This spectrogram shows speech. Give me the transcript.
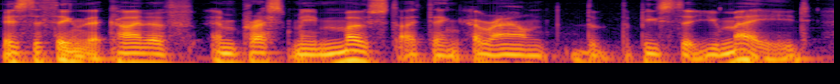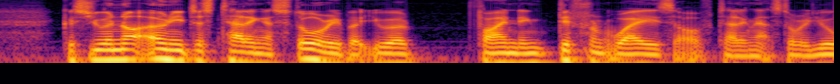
is the thing that kind of impressed me most, I think, around the, the piece that you made. Because you were not only just telling a story, but you were finding different ways of telling that story. You were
